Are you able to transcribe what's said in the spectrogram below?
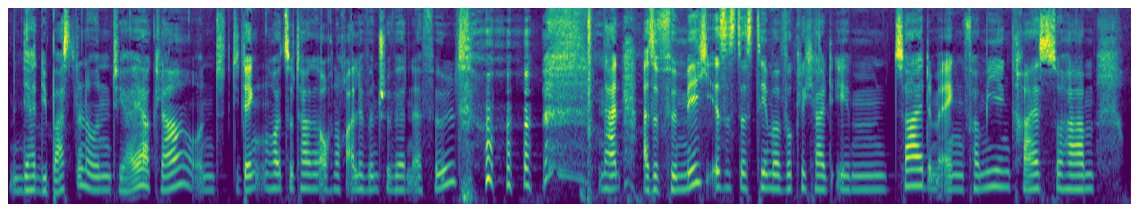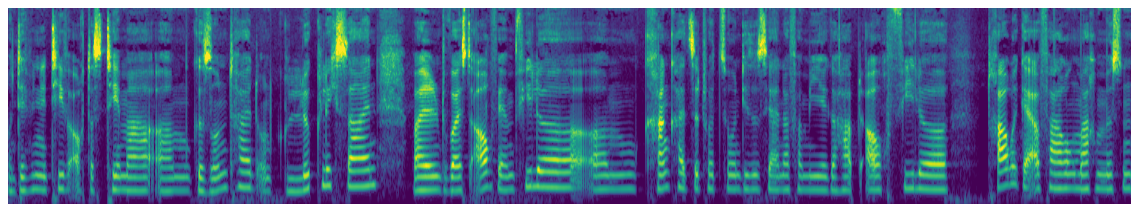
Ja, die basteln und ja, ja, klar. Und die denken heutzutage auch noch, alle Wünsche werden erfüllt. Nein, also für mich ist es das Thema wirklich halt eben Zeit im engen Familienkreis zu haben und definitiv auch das Thema ähm, Gesundheit und glücklich sein, weil du weißt auch, wir haben viele ähm, Krankheitssituationen dieses Jahr in der Familie gehabt, auch viele traurige Erfahrungen machen müssen,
